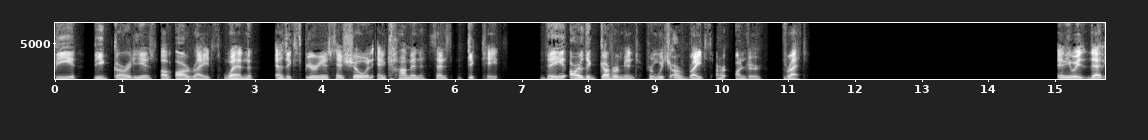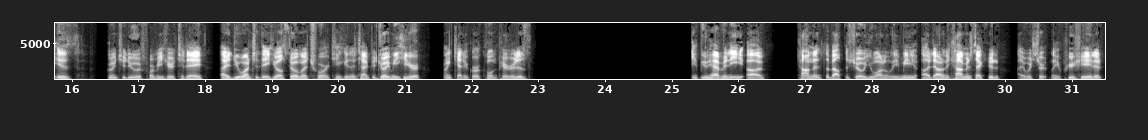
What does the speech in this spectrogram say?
be the guardians of our rights when, as experience has shown and common sense dictates, they are the government from which our rights are under threat. Anyway, that is going to do it for me here today. I do want to thank you all so much for taking the time to join me here on Categorical Imperatives. If you have any uh, comments about the show you want to leave me uh, down in the comment section, I would certainly appreciate it.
